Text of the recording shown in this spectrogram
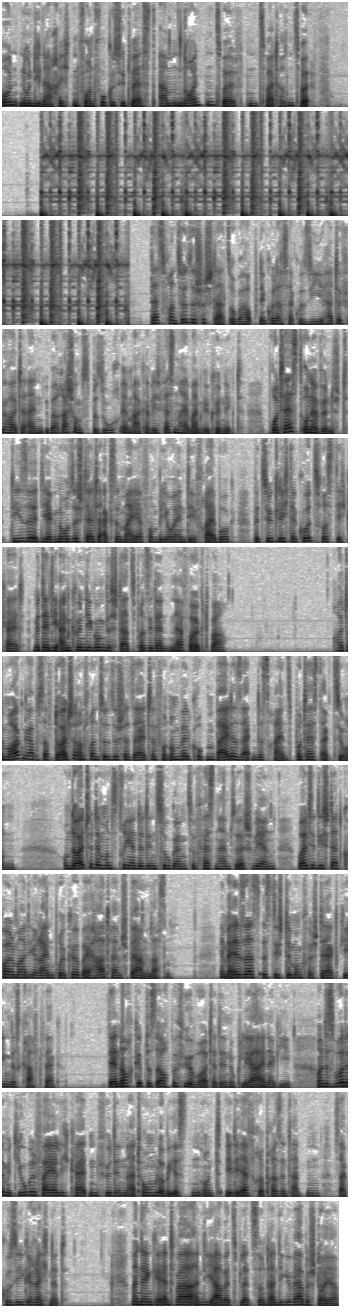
Und nun die Nachrichten von Fokus Südwest am 9.12.2012. Das französische Staatsoberhaupt Nicolas Sarkozy hatte für heute einen Überraschungsbesuch im AKW Fessenheim angekündigt. Protest unerwünscht. Diese Diagnose stellte Axel Mayer vom BUND Freiburg bezüglich der Kurzfristigkeit, mit der die Ankündigung des Staatspräsidenten erfolgt war. Heute Morgen gab es auf deutscher und französischer Seite von Umweltgruppen beider Seiten des Rheins Protestaktionen. Um deutsche Demonstrierende den Zugang zu Fessenheim zu erschweren, wollte die Stadt Colmar die Rheinbrücke bei Hartheim sperren lassen. Im Elsass ist die Stimmung verstärkt gegen das Kraftwerk. Dennoch gibt es auch Befürworter der Nuklearenergie und es wurde mit Jubelfeierlichkeiten für den Atomlobbyisten und EDF-Repräsentanten Sarkozy gerechnet. Man denke etwa an die Arbeitsplätze und an die Gewerbesteuer.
